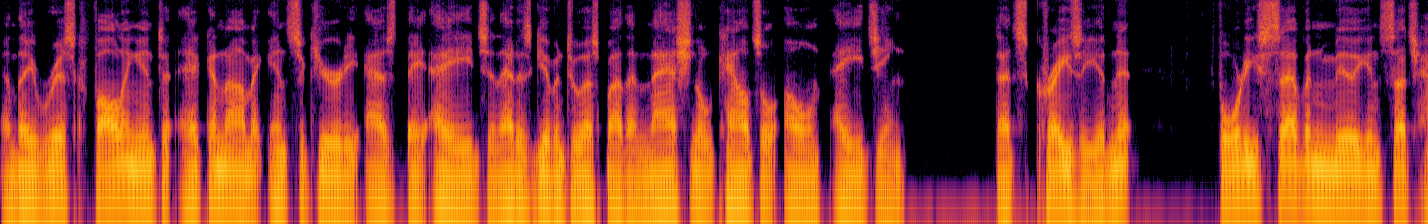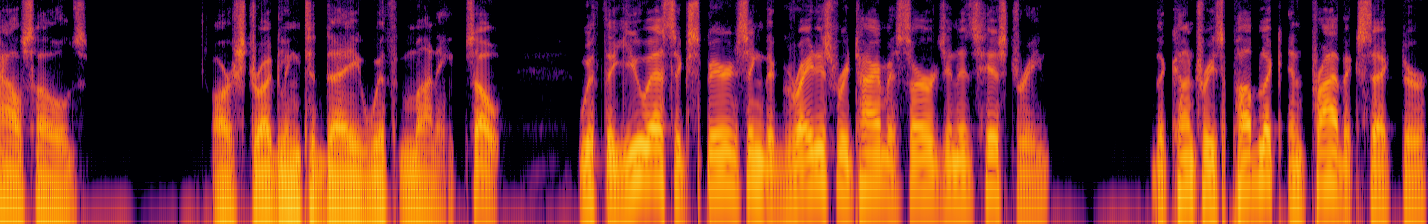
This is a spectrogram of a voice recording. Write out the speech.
and they risk falling into economic insecurity as they age. And that is given to us by the National Council on Aging. That's crazy, isn't it? 47 million such households are struggling today with money. So, with the U.S. experiencing the greatest retirement surge in its history, the country's public and private sector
